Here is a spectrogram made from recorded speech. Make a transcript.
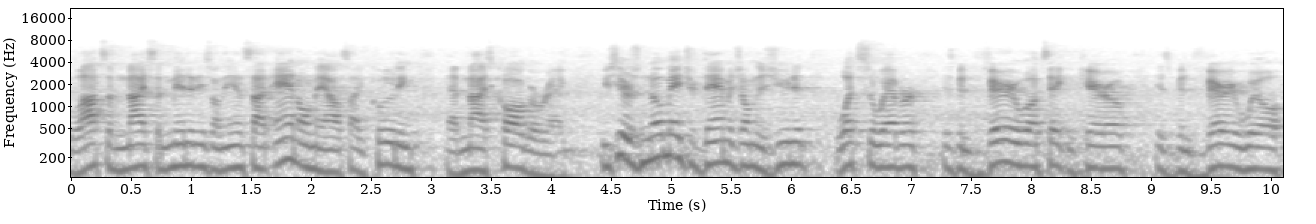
lots of nice amenities on the inside and on the outside, including that nice cargo rack. You see there's no major damage on this unit whatsoever. It's been very well taken care of. It's been very well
